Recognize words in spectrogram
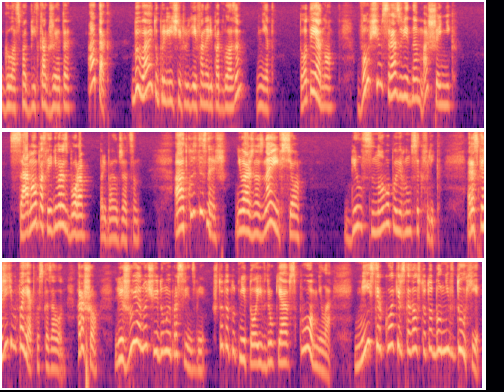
Глаз подбит, как же это? А так, бывает у приличных людей фонари под глазом? Нет. То-то и оно. В общем, сразу видно мошенник. С самого последнего разбора, прибавил Джадсон. А откуда ты знаешь? Неважно, знаю и все. Билл снова повернулся к Флик. «Расскажите по порядку», — сказал он. «Хорошо. Лежу я ночью и думаю про Слинсби. Что-то тут не то, и вдруг я вспомнила. Мистер Кокер сказал, что тот был не в духе,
